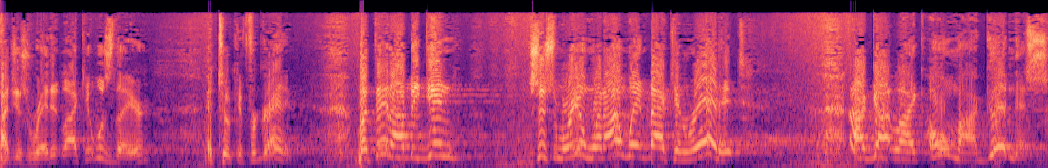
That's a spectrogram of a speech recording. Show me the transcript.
I just read it like it was there and took it for granted. But then I begin Sister Maria, when I went back and read it, I got like, oh my goodness.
